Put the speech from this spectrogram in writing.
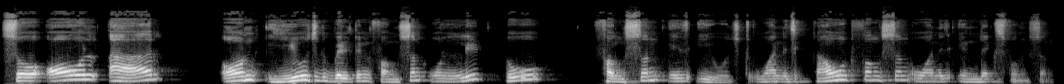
so all are on used built-in function only two function is used. One is count function one is index function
